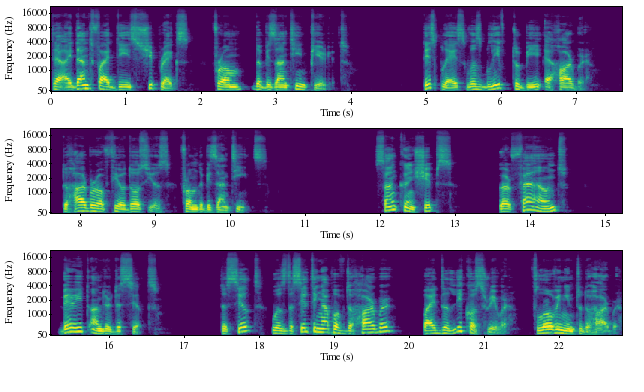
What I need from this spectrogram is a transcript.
they identified these shipwrecks from the Byzantine period. This place was believed to be a harbor, the harbor of Theodosius from the Byzantines. Sunken ships were found buried under the silt. The silt was the silting up of the harbor by the Lycos River flowing into the harbor.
